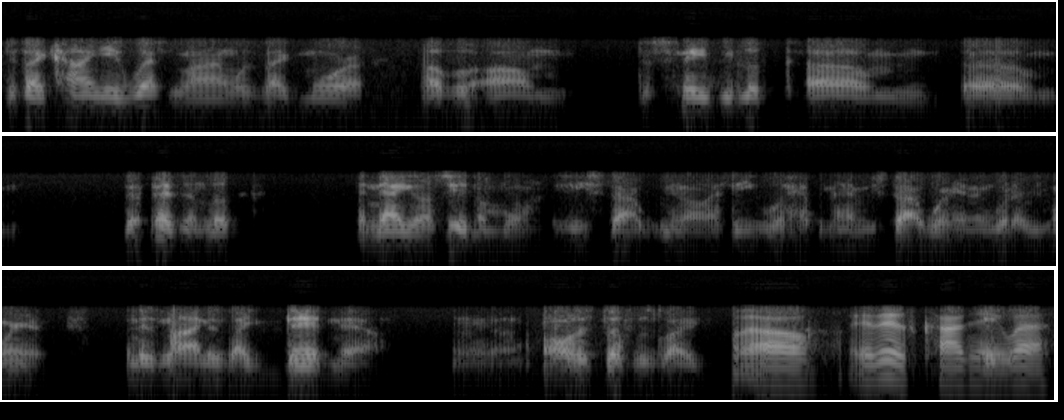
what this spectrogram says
Just like Kanye West line was like more of a um the slavery look, um, um, the peasant look, and now you don't see it no more. He stopped, you know, I think what happened to him. He stopped wearing it, whatever he's wearing, and his line is like dead now. You know, all this stuff was like, Well, it is Kanye West.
